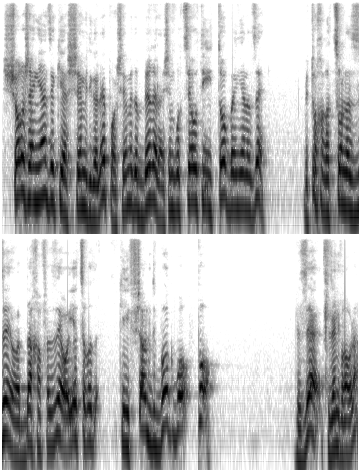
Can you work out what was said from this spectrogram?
שורש העניין זה כי השם מתגלה פה, השם מדבר אליי, השם רוצה אותי איתו בעניין הזה. בתוך הרצון הזה, או הדחף הזה, או היצר הזה, כי אפשר לדבוק בו פה. וזה, בשביל זה נברא העולם.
